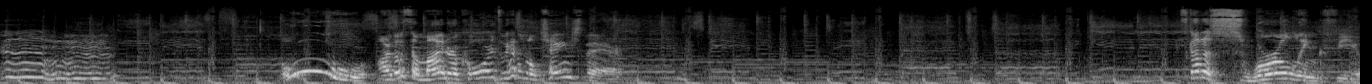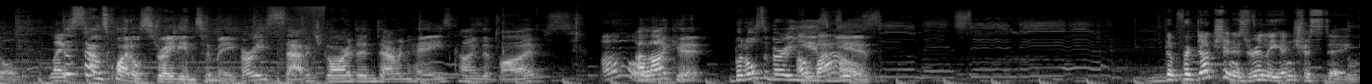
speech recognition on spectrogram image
Mm. Ooh, are those some minor chords? We had a little change there. Got a swirling feel. Like, This sounds quite Australian to me. Very Savage Garden, Darren Hayes kind of vibes. oh. I like it. But also very Oh, years wow. and years. The production is really interesting.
